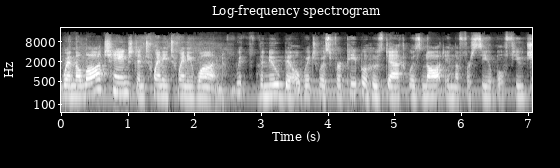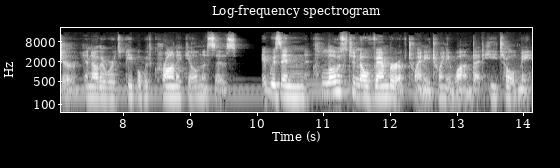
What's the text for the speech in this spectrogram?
When the law changed in 2021 with the new bill, which was for people whose death was not in the foreseeable future, in other words, people with chronic illnesses, it was in close to November of 2021 that he told me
